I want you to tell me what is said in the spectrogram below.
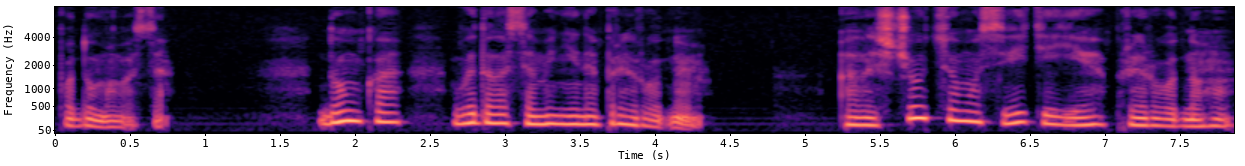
подумалося. Думка видалася мені неприродною. Але що в цьому світі є природного?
